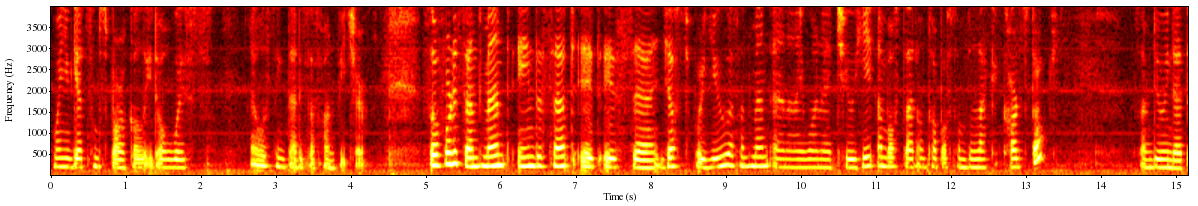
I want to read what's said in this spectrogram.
when you get some sparkle it always I always think that is a fun feature so for the sentiment in the set it is uh, just for you a sentiment and I wanted to heat emboss that on top of some black cardstock. So I'm doing that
